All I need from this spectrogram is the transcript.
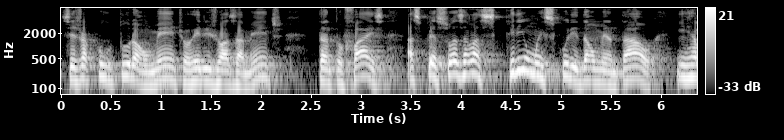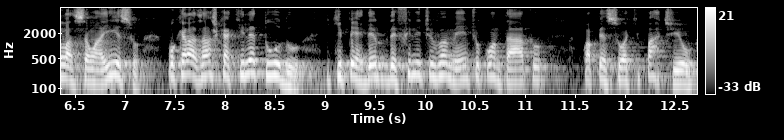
seja culturalmente ou religiosamente, tanto faz, as pessoas elas criam uma escuridão mental em relação a isso, porque elas acham que aquilo é tudo e que perderam definitivamente o contato com a pessoa que partiu.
